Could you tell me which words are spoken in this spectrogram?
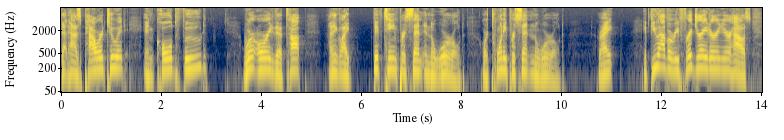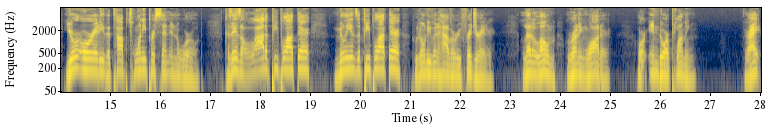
that has power to it and cold food, we're already the top, I think, like 15% in the world or 20% in the world, right? If you have a refrigerator in your house, you're already the top 20% in the world. Because there's a lot of people out there, millions of people out there, who don't even have a refrigerator, let alone running water or indoor plumbing, right?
